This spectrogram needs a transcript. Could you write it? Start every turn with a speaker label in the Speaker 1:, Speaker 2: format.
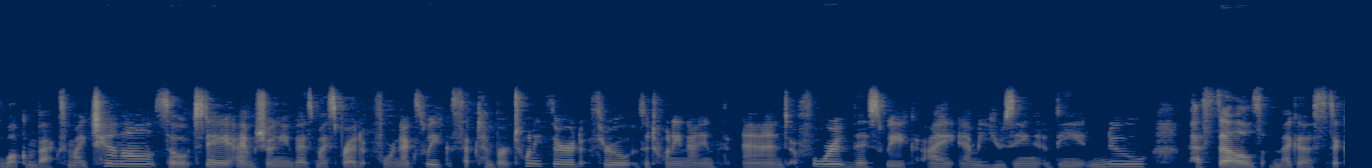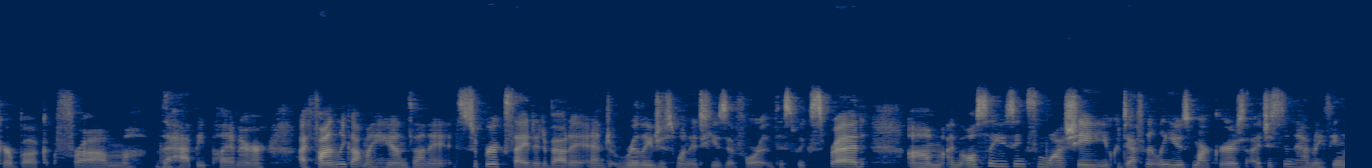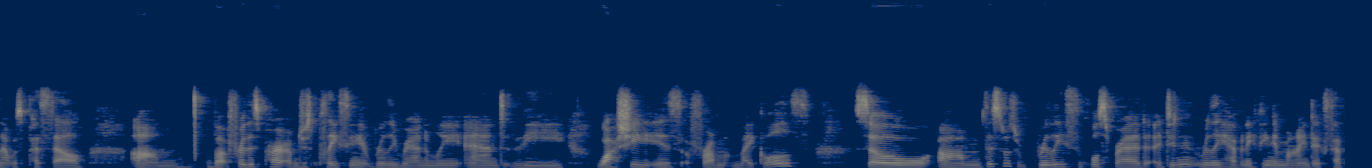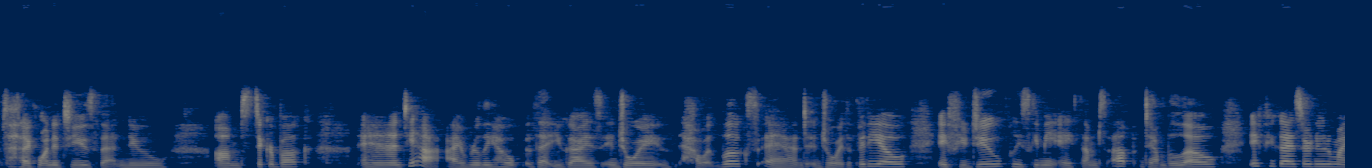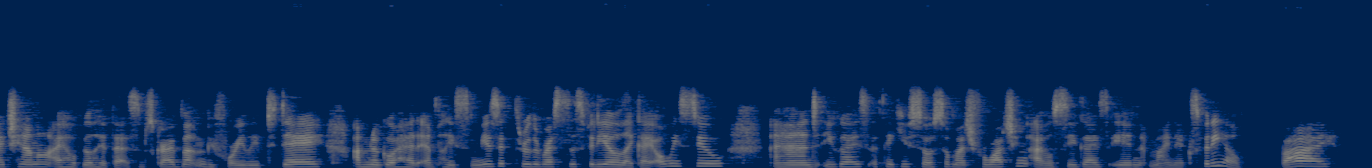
Speaker 1: welcome back to my channel. So today I'm showing you guys my spread for next week, September 23rd through the 29th. And for this week, I am using the new Pastels Mega Sticker Book from the Happy Planner. I finally got my hands on it, super excited about it, and really just wanted to use it for this week's spread. Um, I'm also using some washi. You could definitely use markers. I just didn't have anything that was pastel. Um, but for this part, I'm just placing it really randomly, and the washi is from Michaels. So um, this was really simple spread. I didn't really have anything in mind except that I wanted to use that new um, sticker book. And yeah, I really hope that you guys enjoy how it looks and enjoy the video. If you do, please give me a thumbs up down below. If you guys are new to my channel, I hope you'll hit that subscribe button before you leave today. I'm going to go ahead and play some music through the rest of this video like I always do. And you guys, thank you so, so much for watching. I will see you guys in my next video. Bye!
